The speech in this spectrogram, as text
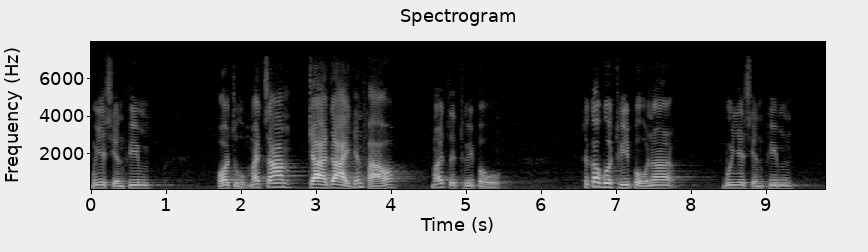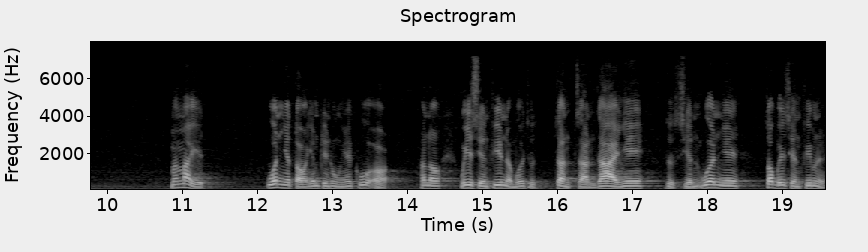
Bữa nhé xiên phim, hoa chủ mai cham cha dài chân pháo, mai tới thủy bổ sự có bữa thủy bổ na bữa như xem phim. Mà mày uốn như tỏ yếm thiên hùng như cũ ở. Nó bữa như xem phim là bữa chủ chăn chăn dài như, chủ xem uốn như, sau bữa xem phim này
